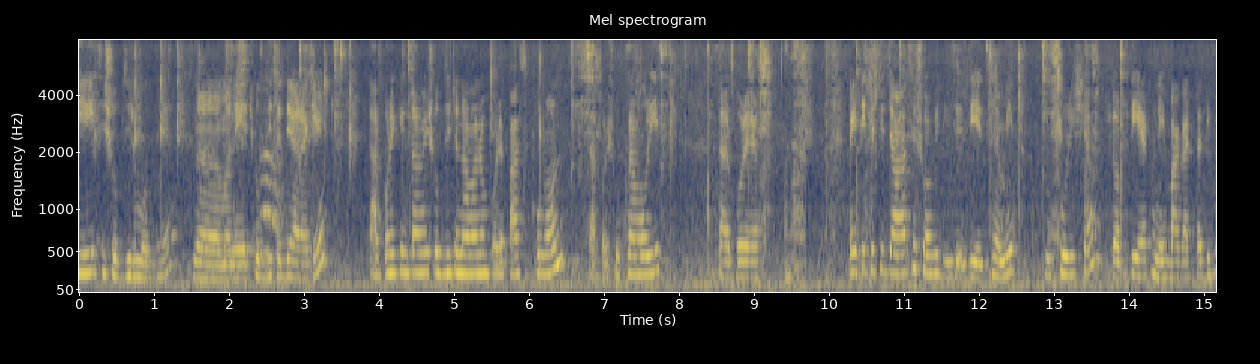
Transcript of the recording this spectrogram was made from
দিয়েইছি সবজির মধ্যে মানে সবজিতে দেওয়ার আগে। তারপরে কিন্তু আমি সবজিটা নামানোর পরে পাঁচফোড়ন তারপর শুকনা মরিচ, তারপরে মেথি টেথি যা আছে সবই দিয়েছি আমি, সরিষা, সব দিয়ে এখন এই বাগারটা দিব।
